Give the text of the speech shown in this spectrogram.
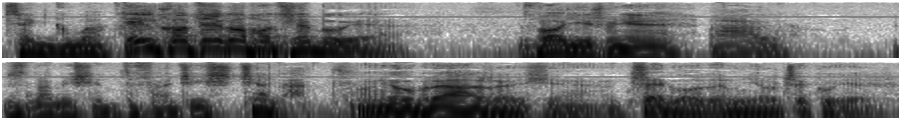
cegła. Tylko tego potrzebuję. Zwodzisz mnie? A, znamy się 20 lat. No nie obrażaj się. Czego ode mnie oczekujesz?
